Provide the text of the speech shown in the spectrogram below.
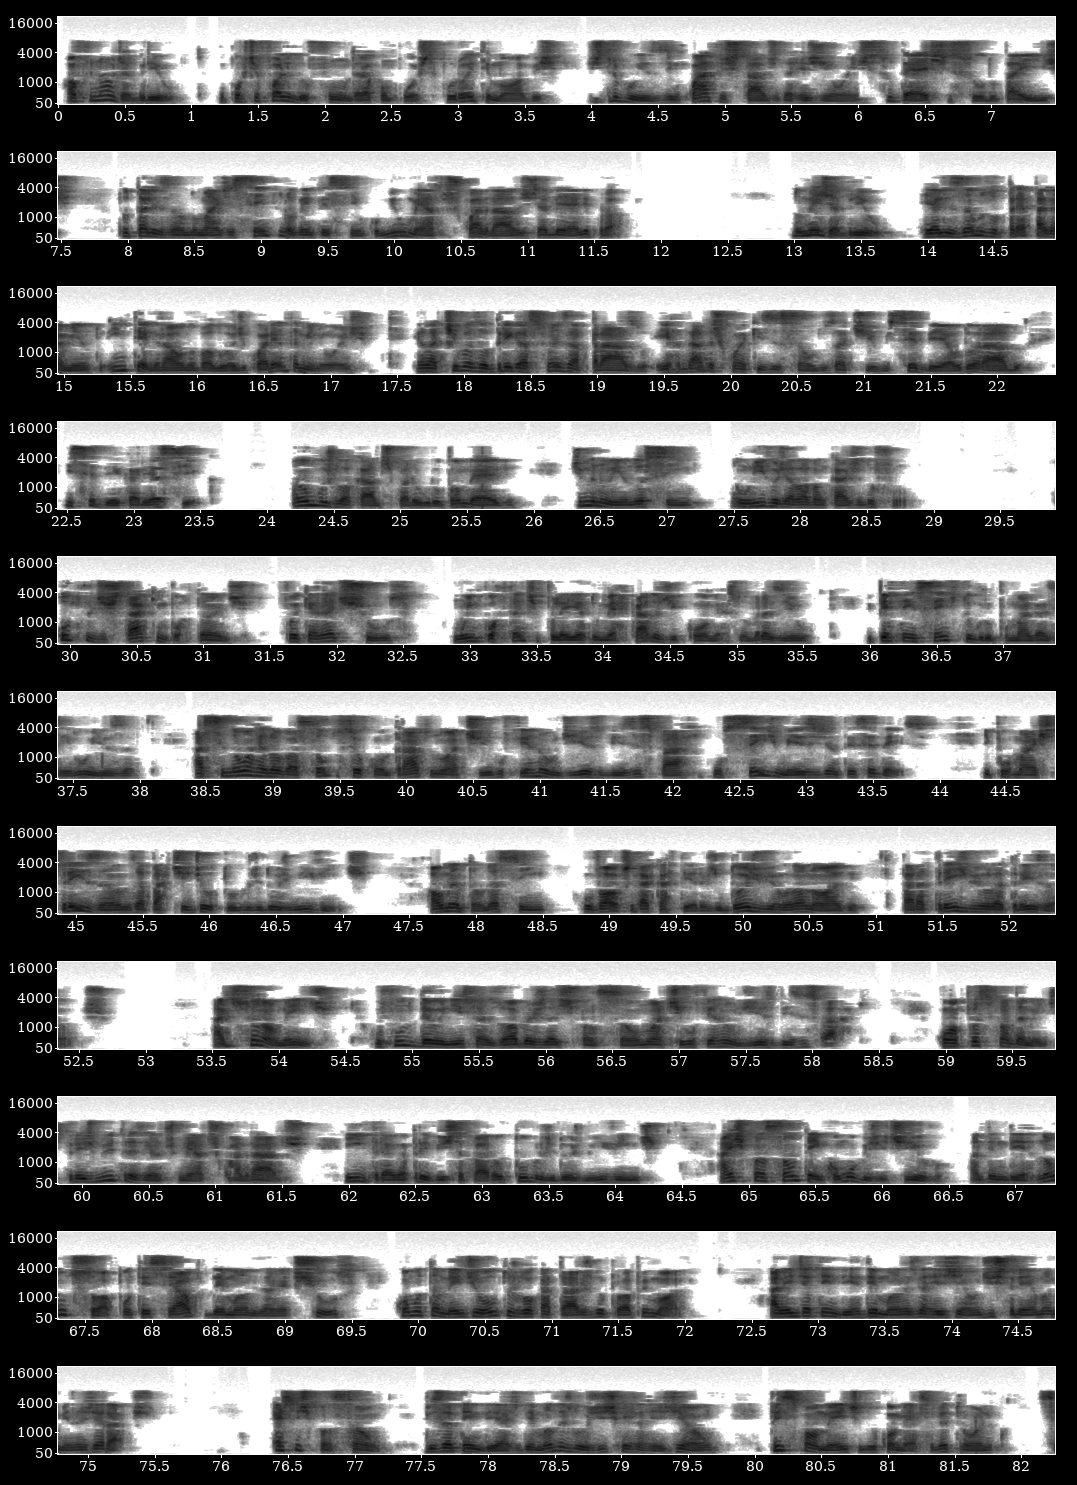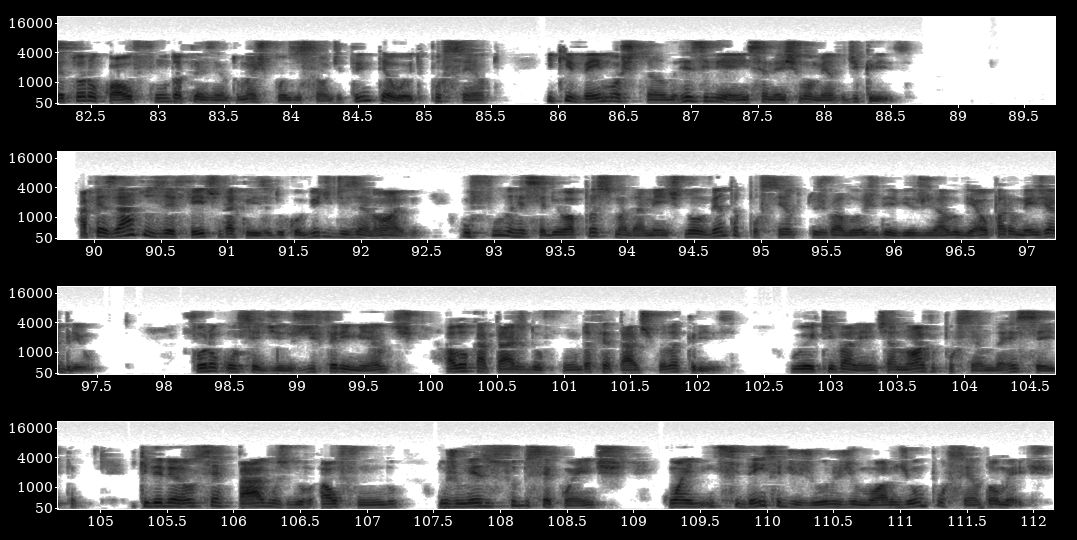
Ao final de abril, o portfólio do fundo era composto por oito imóveis distribuídos em quatro estados das regiões Sudeste e Sul do país, totalizando mais de 195 mil metros quadrados de ABL próprio. No mês de abril, realizamos o pré-pagamento integral no valor de 40 milhões relativo às obrigações a prazo herdadas com a aquisição dos ativos CD Eldorado e CD Cariacica, ambos locados para o Grupo Ambev, diminuindo assim o nível de alavancagem do fundo. Outro destaque importante foi que a Netshoes, um importante player do mercado de e-commerce no Brasil e pertencente do grupo Magazine Luiza, assinou a renovação do seu contrato no ativo Fernão Dias Business Park com seis meses de antecedência e por mais três anos a partir de outubro de 2020, aumentando assim o vault da carteira de 2,9 para 3,3 anos. Adicionalmente, o fundo deu início às obras da expansão no ativo Fernão Dias Business Park, com aproximadamente 3.300 metros quadrados e entrega prevista para outubro de 2020, a expansão tem como objetivo atender não só a potencial demanda da Netshoes, como também de outros locatários do próprio imóvel, além de atender demandas da região de Extrema, Minas Gerais. Esta expansão visa atender às demandas logísticas da região, principalmente do comércio eletrônico, setor ao qual o fundo apresenta uma exposição de 38% e que vem mostrando resiliência neste momento de crise. Apesar dos efeitos da crise do Covid-19, o fundo recebeu aproximadamente 90% dos valores devidos de aluguel para o mês de abril. Foram concedidos diferimentos a locatários do fundo afetados pela crise, o equivalente a 9% da receita, e que deverão ser pagos ao fundo nos meses subsequentes, com a incidência de juros de modo de 1% ao mês.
